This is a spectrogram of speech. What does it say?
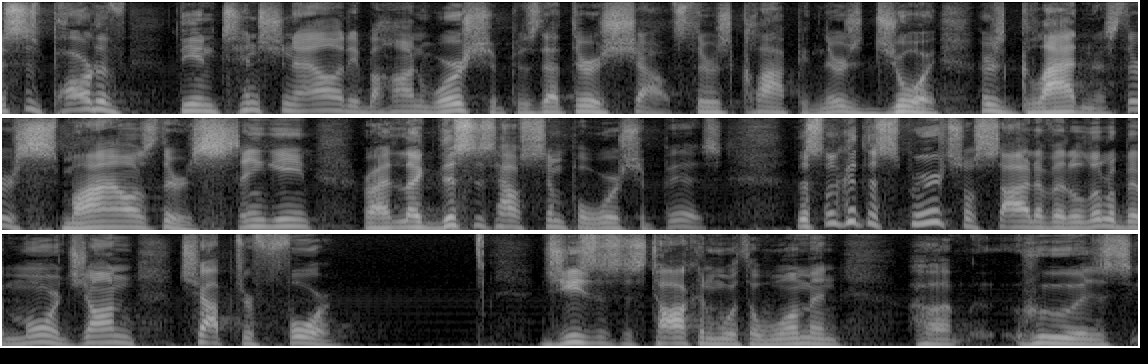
This is part of the intentionality behind worship is that there's shouts, there's clapping, there's joy, there's gladness, there's smiles, there's singing, right? Like this is how simple worship is. Let's look at the spiritual side of it a little bit more. John chapter 4. Jesus is talking with a woman uh, who is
